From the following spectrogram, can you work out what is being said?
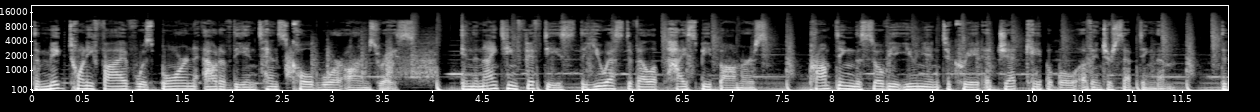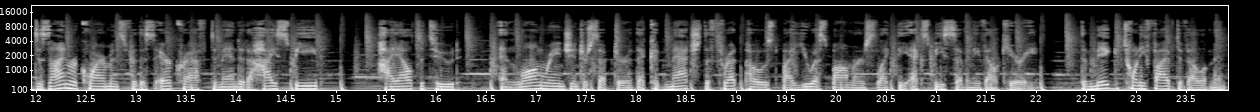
the MiG-25 was born out of the intense Cold War arms race. In the 1950s, the US developed high-speed bombers, prompting the Soviet Union to create a jet capable of intercepting them. The design requirements for this aircraft demanded a high speed, high altitude, and long-range interceptor that could match the threat posed by US bombers like the XB-70 Valkyrie. The MiG-25 development,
